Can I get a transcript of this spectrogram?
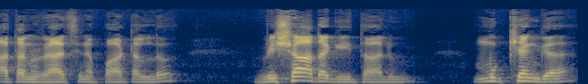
అతను రాసిన పాటల్లో విషాద గీతాలు ముఖ్యంగా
